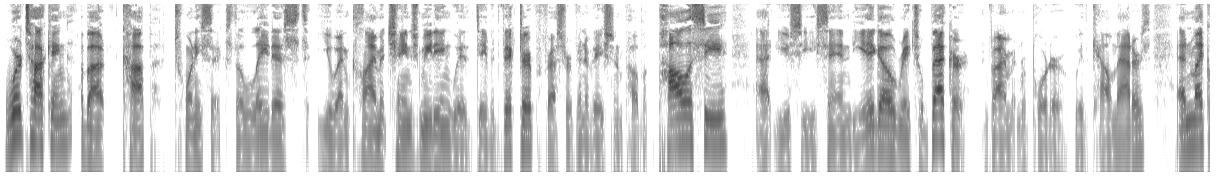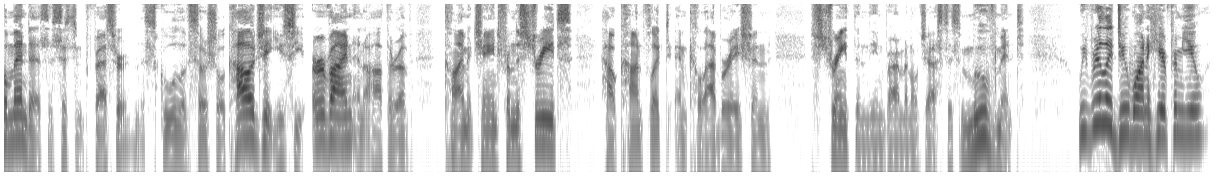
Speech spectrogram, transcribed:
We're talking about COP26, the latest UN climate change meeting with David Victor, professor of innovation and public policy at UC San Diego, Rachel Becker, environment reporter with Cal Matters, and Michael Mendez, assistant professor in the School of Social Ecology at UC Irvine and author of Climate Change from the Streets How Conflict and Collaboration Strengthen the Environmental Justice Movement. We really do want to hear from you.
